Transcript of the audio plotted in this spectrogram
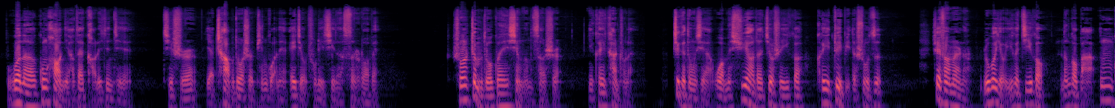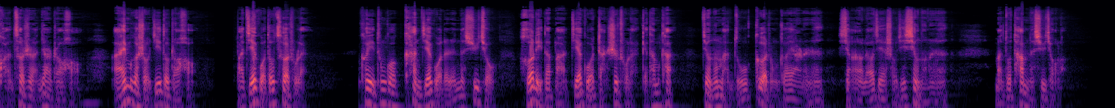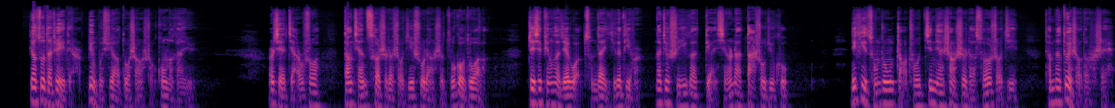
不过呢，功耗你要再考虑进去，其实也差不多是苹果那 A9 处理器的四十多倍。说了这么多关于性能的测试，你可以看出来，这个东西啊，我们需要的就是一个可以对比的数字。这方面呢，如果有一个机构能够把 N 款测试软件找好，M 个手机都找好，把结果都测出来，可以通过看结果的人的需求。合理的把结果展示出来给他们看，就能满足各种各样的人想要了解手机性能的人，满足他们的需求了。要做到这一点，并不需要多少手工的干预。而且，假如说当前测试的手机数量是足够多了，这些评测结果存在一个地方，那就是一个典型的大数据库。你可以从中找出今年上市的所有手机，他们的对手都是谁，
